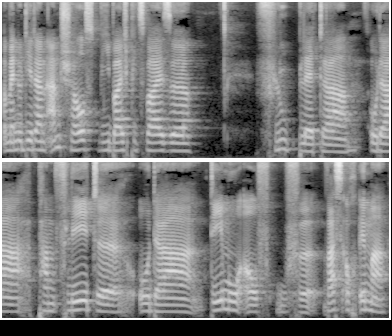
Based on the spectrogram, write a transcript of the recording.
und wenn du dir dann anschaust, wie beispielsweise Flugblätter oder Pamphlete oder Demoaufrufe, was auch immer,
